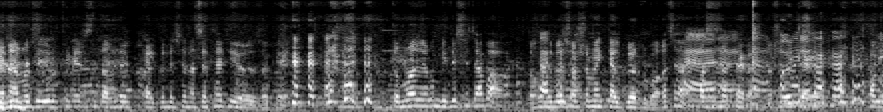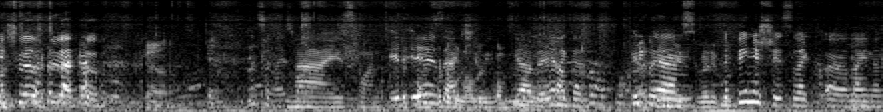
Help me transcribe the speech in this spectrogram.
কেন আমরা তো ইউরোপ থেকে এসেছি তো আমাদের ক্যালকুলেশন আছে 30 ইউরোস ওকে তোমরা যখন বিদেশে যাবা তখন তোমরা সবসময় ক্যালকুলেট করবে আচ্ছা হ্যাঁ, 5000 টাকা হ্যাঁ, 10000 হ্যাঁ। টাকা Equals to এত। Yeah. That's a nice one. Nice one. It Comfortable is হবে, actually. comfortable. Yeah, very Elegant. comfortable. With, Everything um, is very the good. finish is like uh, linen.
